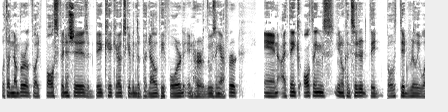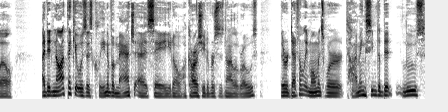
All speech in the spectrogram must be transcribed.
with a number of like false finishes and big kickouts given to Penelope Ford in her losing effort. And I think all things, you know, considered, they both did really well. I did not think it was as clean of a match as, say, you know, Hikaru Shida versus Nyla Rose. There were definitely moments where timing seemed a bit loose.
